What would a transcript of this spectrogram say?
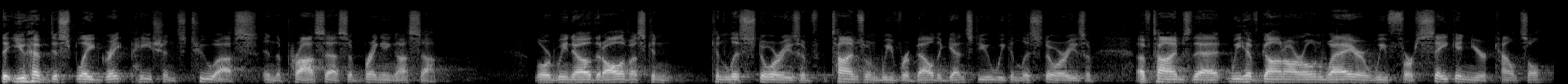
that you have displayed great patience to us in the process of bringing us up. Lord, we know that all of us can, can list stories of times when we've rebelled against you. We can list stories of, of times that we have gone our own way or we've forsaken your counsel.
